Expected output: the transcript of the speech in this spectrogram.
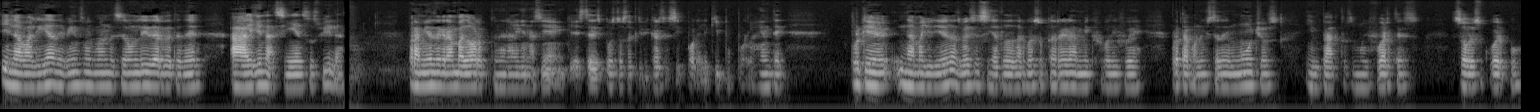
Y la valía de Vince McMahon de ser un líder, de tener a alguien así en sus filas. Para mí es de gran valor tener a alguien así que esté dispuesto a sacrificarse así por el equipo, por la gente. Porque la mayoría de las veces y a lo largo de su carrera Mick Foley fue protagonista de muchos impactos muy fuertes sobre su cuerpo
